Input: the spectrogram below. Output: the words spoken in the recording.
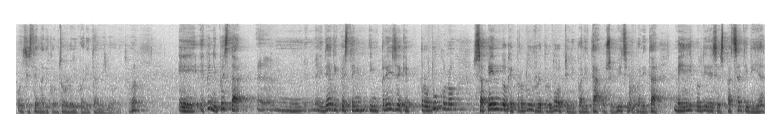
o, il sistema di controllo di qualità migliore. Insomma, e, e, quindi questa eh, idea di queste imprese che producono sapendo che produrre prodotti di qualità o servizi di qualità medi vuol dire essere spazzati via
